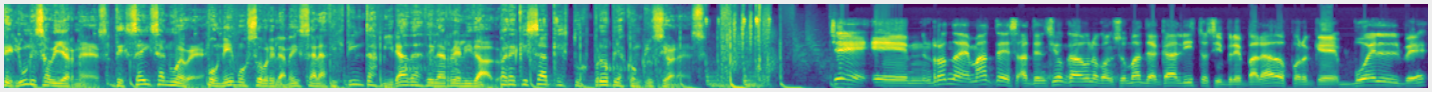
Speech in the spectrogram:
De lunes a viernes, de 6 a 9, ponemos sobre la mesa las distintas miradas de la realidad para que saques tus propias conclusiones. Che, eh, ronda de mates, atención cada uno con su mate acá, listos y preparados porque vuelve,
